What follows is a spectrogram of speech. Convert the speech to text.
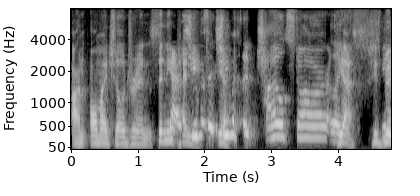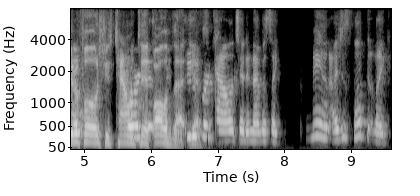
on all my children sydney yeah, penny she was a, yeah. she was a child star, like yes she's you know, beautiful she's talented gorgeous, all of that yes super talented. And I was like, man, I just love that. Like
